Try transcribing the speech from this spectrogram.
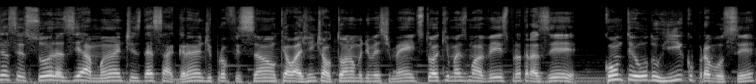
e assessoras e amantes dessa grande profissão que é o agente autônomo de investimentos, estou aqui mais uma vez para trazer conteúdo rico para você.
